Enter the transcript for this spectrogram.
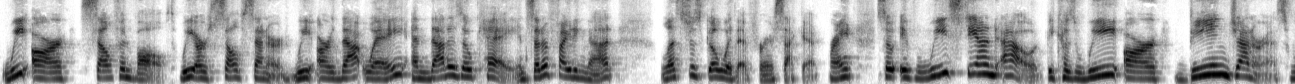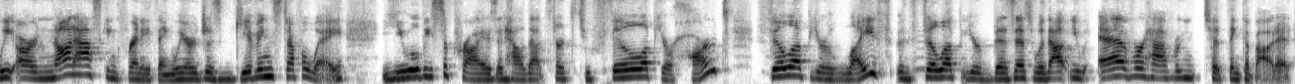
we are self involved. We are self centered. We are that way. And that is okay. Instead of fighting that, let's just go with it for a second, right? So if we stand out because we are being generous, we are not asking for anything, we are just giving stuff away, you will be surprised at how that starts to fill up your heart, fill up your life, and fill up your business without you ever having to think about it.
